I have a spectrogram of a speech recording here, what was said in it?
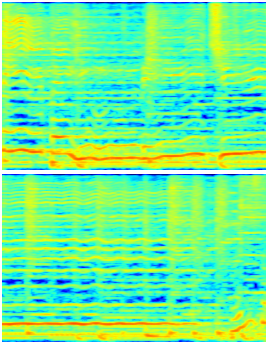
你背影离去。分手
